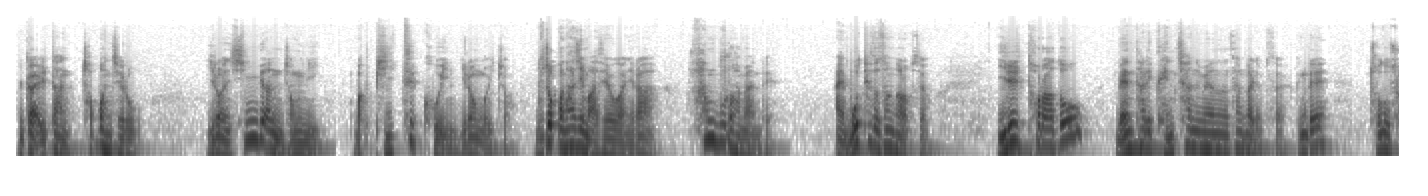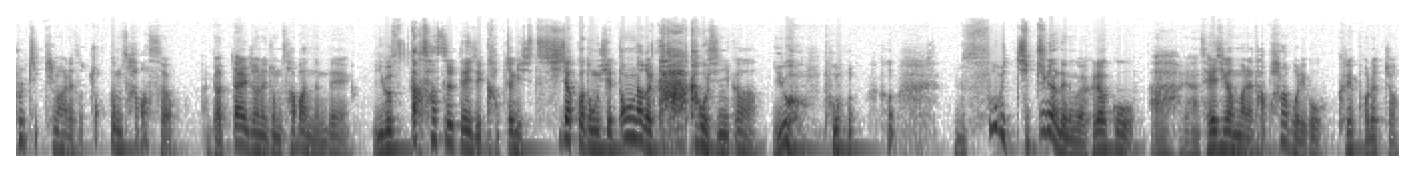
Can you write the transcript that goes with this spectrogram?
그러니까 일단 첫 번째로 이런 신변 정리, 막 비트코인 이런 거 있죠. 무조건 하지 마세요가 아니라 함부로 하면 안 돼. 아니 못해도 상관없어요. 잃더라도 멘탈이 괜찮으면 상관이 없어요. 근데 저도 솔직히 말해서 조금 사봤어요. 몇 달 전에 좀 사봤는데 이거 딱 샀을 때 이제 갑자기 시- 시작과 동시에 떡락을 딱 하고 있으니까 이거 뭐 수업이 집중이 안 되는 거야. 그래갖고 아 그래 한 3시간 만에 다 팔아버리고 그래 버렸죠.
